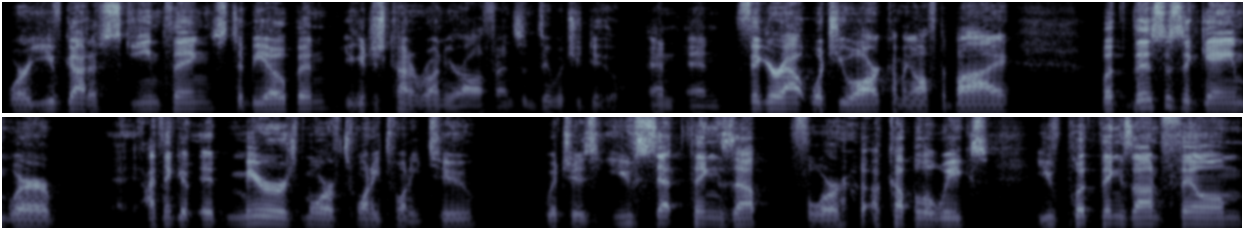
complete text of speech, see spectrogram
where you've got to scheme things to be open. You could just kind of run your offense and do what you do and and figure out what you are coming off the buy. But this is a game where I think it, it mirrors more of 2022, which is you set things up for a couple of weeks. You've put things on film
